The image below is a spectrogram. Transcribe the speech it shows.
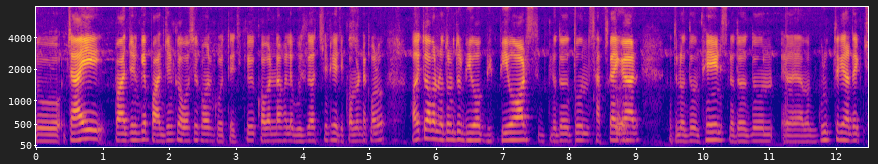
তো চাই পাঁচজনকে পাঁচজনকে অবশ্যই কমেন্ট করতে। কেউ কমেন্ট না করলে বুঝতে পারছি ঠিক আছে? কমেন্টটা করো। হয়তো আবার নতুন নতুন ভিউ ভিউয়ার্স নতুন নতুন সাবস্ক্রাইবার নতুন নতুন ফ্রেন্ডস নতুন নতুন আমার গ্রুপ থেকে যারা দেখছ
